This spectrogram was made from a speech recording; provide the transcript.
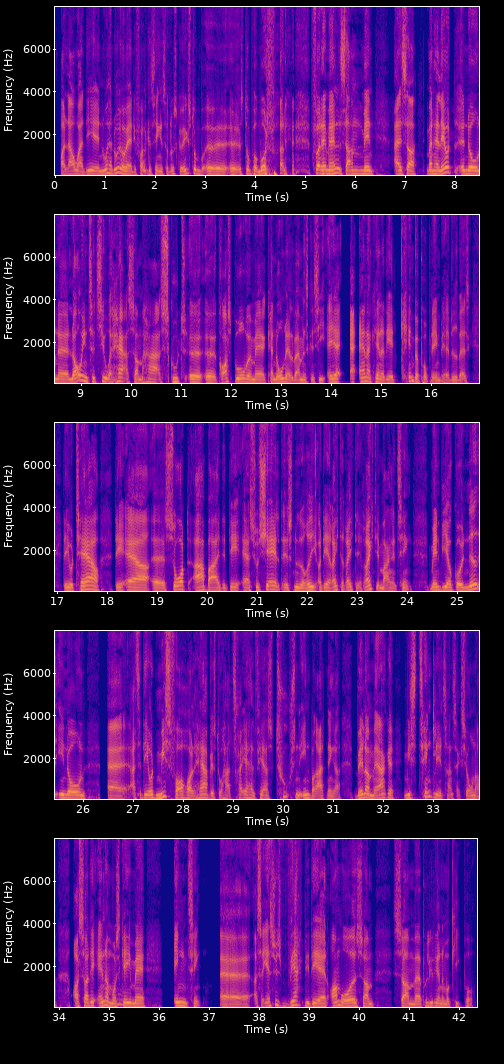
og Laura, det, nu har du jo været i Folketinget, så du skal jo ikke stå, øh, øh stå på mål for, det, for dem alle sammen, men altså, man har lavet øh, nogle øh, lovinitiativer her, som har skudt øh, øh, gråsburve med kanoner, eller hvad man skal sige. Jeg anerkender, at det er et kæmpe problem, det her hvidvask. Det er jo terror, det er øh, sort arbejde, det er socialt øh, snyderi, og det er rigtig, rigtig, rigtig mange ting. Men vi er jo gået ned i nogle Uh, altså, det er jo et misforhold her, hvis du har 73.000 indberetninger, vel at mærke mistænkelige transaktioner, og så det ender måske mm. med ingenting. Uh, altså, jeg synes virkelig, det er et område, som, som uh, politikerne må kigge på.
